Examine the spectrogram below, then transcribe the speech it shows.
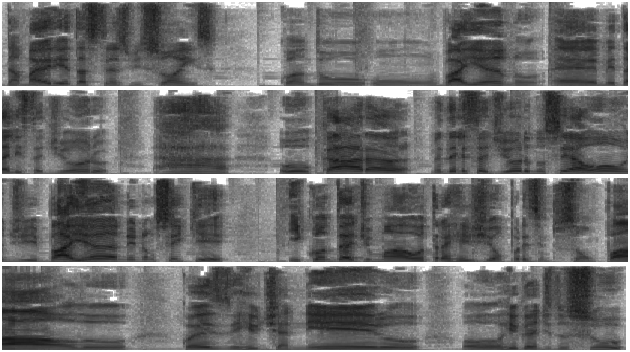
na maioria das transmissões, quando um baiano é medalhista de ouro, ah, o cara, medalhista de ouro não sei aonde, baiano e não sei que. E quando é de uma outra região, por exemplo, São Paulo, coisa Rio de Janeiro, ou Rio Grande do Sul,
